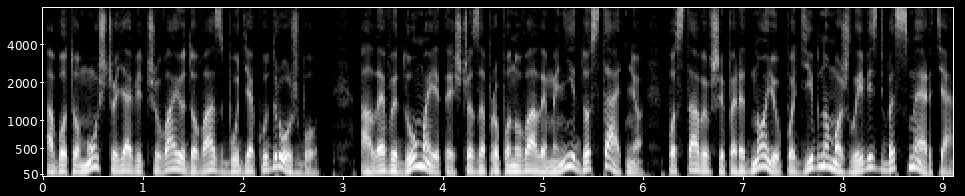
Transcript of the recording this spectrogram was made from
або тому, що я відчуваю до вас будь-яку дружбу. Але ви думаєте, що запропонували мені достатньо, поставивши перед мною подібну можливість безсмертя.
